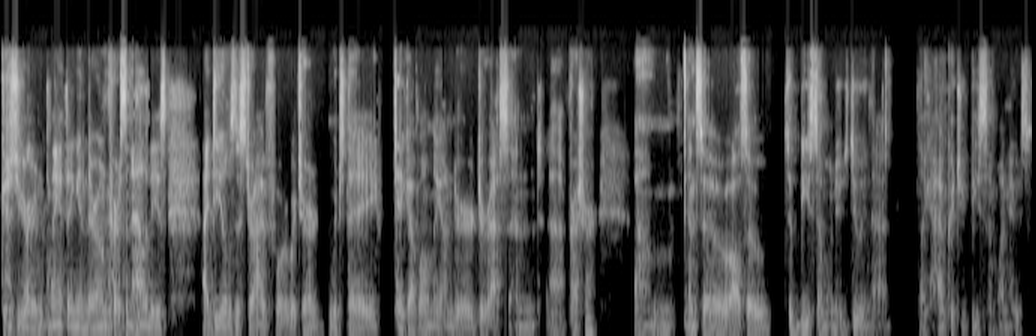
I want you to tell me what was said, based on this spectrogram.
because you're implanting in their own personalities ideals to strive for which are which they take up only under duress and uh, pressure. Um, and so also to be someone who's doing that like how could you be someone who's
